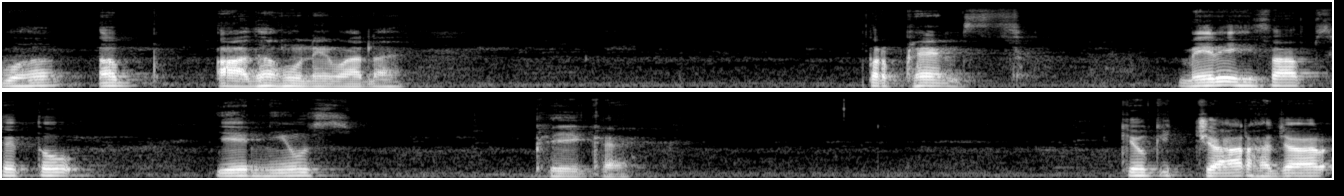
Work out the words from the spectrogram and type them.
वह अब आधा होने वाला है। पर फ्रेंड्स, मेरे हिसाब से तो ये न्यूज़ फेक है। क्योंकि चार हज़ार,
